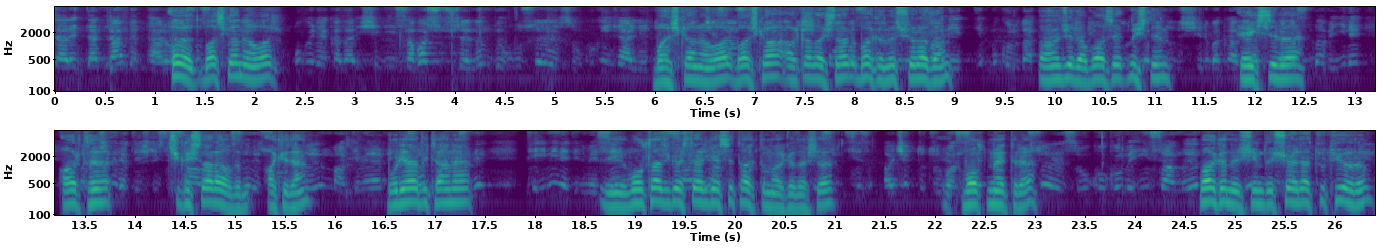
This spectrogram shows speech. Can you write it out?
Cesaretlendiren ve pervasız Evet başka ne var? bugüne kadar işlediği savaş suçlarının ve uluslararası hukuk ihlallerinin Başka ne var? Başka arkadaşlar bakınız şuradan daha önce de bahsetmiştim. Eksi ve artı çıkışlar aldım aküden. Buraya bir tane e, voltaj göstergesi taktım arkadaşlar. Voltmetre. Bakınız şimdi şöyle tutuyorum.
